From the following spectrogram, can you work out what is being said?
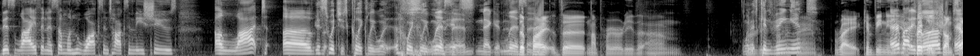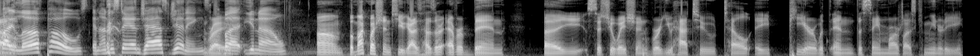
this life, and as someone who walks and talks in these shoes, a lot of It switches quickly when quickly when Listen, it's negative. listen. The pri- the not priority, the um When it's are these numbers convenient. Right, convenient. everybody and privilege love everybody out. love Pose and understand Jazz Jennings, Right. But you know, Um, but my question to you guys: Has there ever been a situation where you had to tell a peer within the same marginalized community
